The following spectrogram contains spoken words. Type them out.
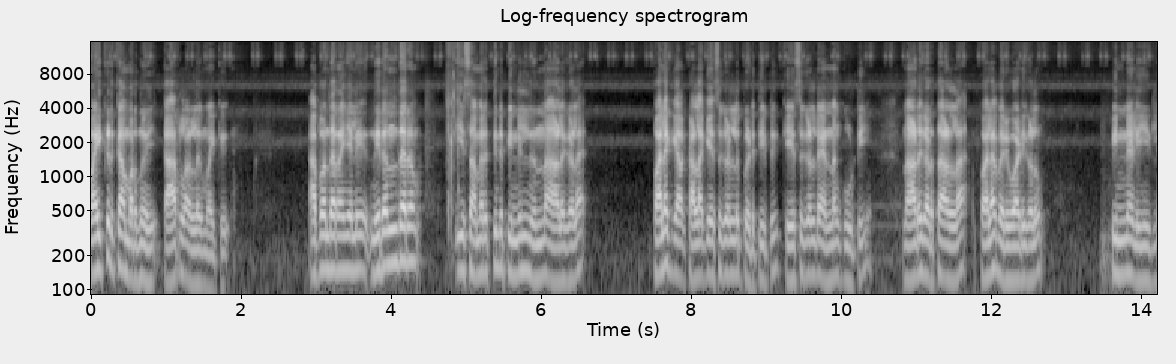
മൈക്ക് എടുക്കാൻ മറന്നുപോയി. കാറിലുള്ളത് മൈക്ക് അപ്പോൾ എന്താ പറഞ്ഞു കഴിഞ്ഞാൽ നിരന്തരം ഈ സമരത്തിന്റെ പിന്നിൽ നിന്ന ആളുകളെ പല കള്ളക്കേസുകളിൽ പെടുത്തിയിട്ട് കേസുകളുടെ എണ്ണം കൂട്ടി നാട് കടത്താനുള്ള പല പരിപാടികളും പിന്നണിയിൽ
